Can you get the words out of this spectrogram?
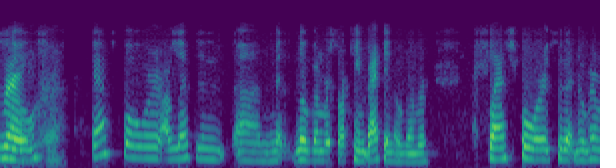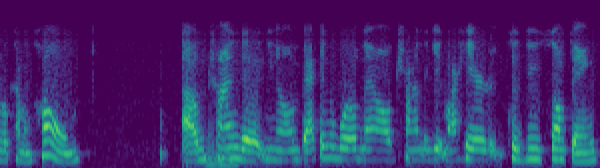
Right. So fast forward, I left in um, November, so I came back in November. Flash forward to that November coming home. I'm mm-hmm. trying to, you know, I'm back in the world now, trying to get my hair to do something,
